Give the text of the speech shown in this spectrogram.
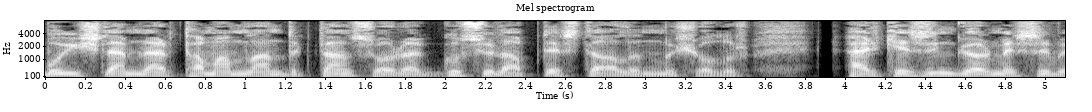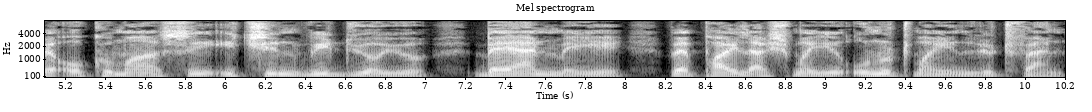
Bu işlemler tamamlandıktan sonra gusül abdesti alınmış olur. Herkesin görmesi ve okuması için videoyu beğenmeyi ve paylaşmayı unutmayın lütfen.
